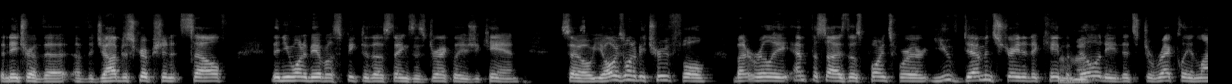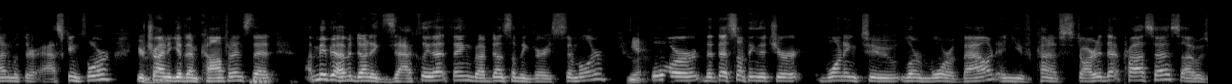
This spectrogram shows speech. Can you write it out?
the nature of the of the job description itself, then you want to be able to speak to those things as directly as you can. So you always want to be truthful, but really emphasize those points where you've demonstrated a mm-hmm. capability mm -hmm. that's directly in line with what they're asking for. You're mm -hmm. trying to give them confidence that uh, maybe I haven't done exactly that thing, but I've done something very similar. Yeah. Or that that's something that you're wanting to learn more about and you've kind of started that process. I was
